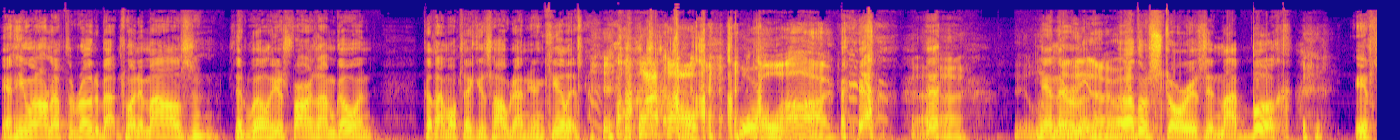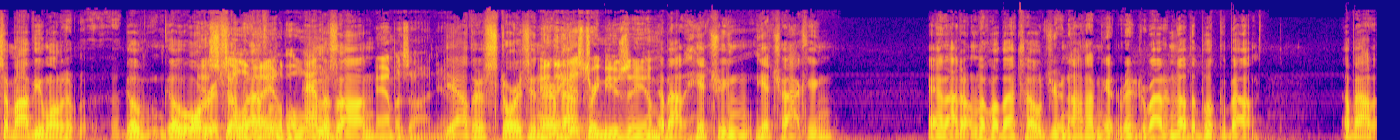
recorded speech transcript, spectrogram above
And he went on up the road about 20 miles and said, Well, here's as far as I'm going because I'm going to take this hog down here and kill it. wow, poor old hog. Uh, and there are you know, other stories in my book. If some of you want to go go order it's it still available. on Amazon. Amazon, yeah. Yeah, there's stories in there And the about History Museum. about hitching, hitchhiking, and I don't know whether I told you or not. I'm getting ready to write another book about about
